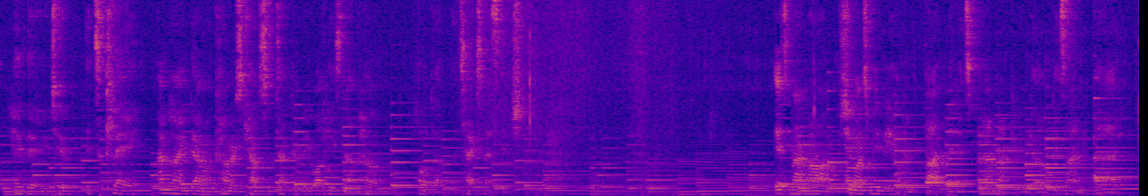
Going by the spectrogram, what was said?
Hey there, YouTube. It's Clay. I'm lying down on Connor's couch seductively while he's not home. Hold up, a text message. It's my mom. She wants me to be home in five minutes, but I'm not gonna go because I'm bad.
